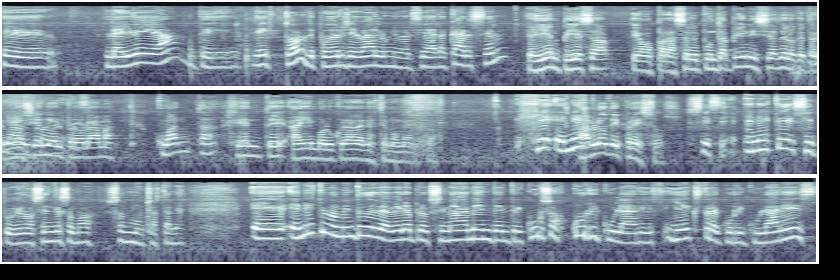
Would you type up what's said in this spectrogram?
eh, la idea de, esto, de poder llevar la universidad a la cárcel. Y ahí empieza, digamos, para hacer el puntapié inicial de lo que terminó siendo el programa. ¿Cuánta gente hay involucrada en este momento? Este Hablo de presos. Sí, sí. En este, sí, porque docentes somos, son muchos también. Eh, en este momento debe haber aproximadamente entre cursos curriculares y extracurriculares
